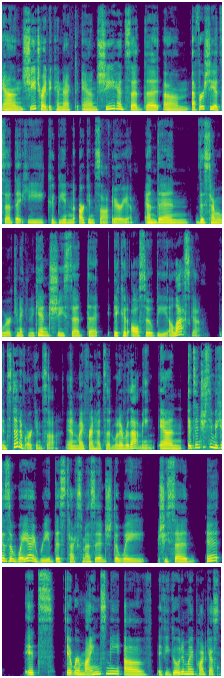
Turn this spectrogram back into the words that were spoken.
And she tried to connect and she had said that, um, at first she had said that he could be in Arkansas area. And then this time when we were connecting again, she said that it could also be Alaska instead of Arkansas. And my friend had said, whatever that means. And it's interesting because the way I read this text message, the way she said it, it's, it reminds me of if you go to my podcast,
